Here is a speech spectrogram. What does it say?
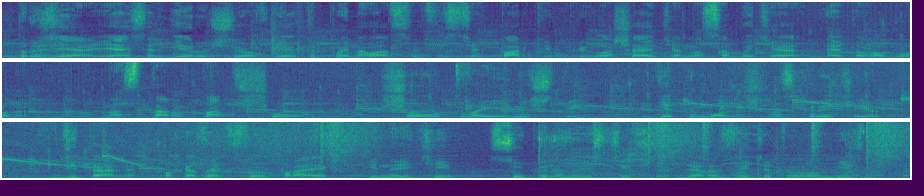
Друзья, я Сергей Ручьев, директор по инновациям в физтехпарке. Приглашаю тебя на события этого года, на стартап-шоу. Шоу твоей мечты, где ты можешь раскрыть ее в деталях, показать свой проект и найти суперинвестицию для развития твоего бизнеса.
